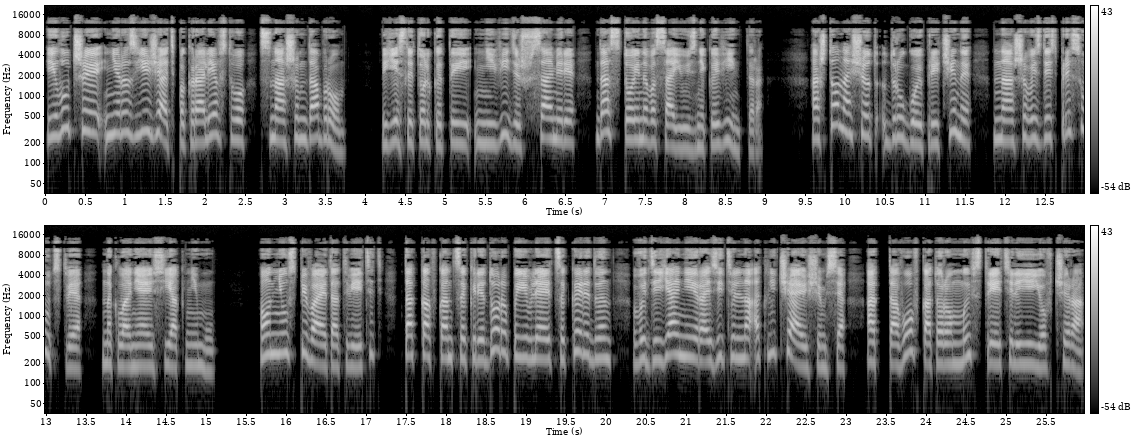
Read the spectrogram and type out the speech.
И лучше не разъезжать по королевству с нашим добром, если только ты не видишь в Саммере достойного союзника Винтера. А что насчет другой причины нашего здесь присутствия, наклоняюсь я к нему? Он не успевает ответить, так как в конце коридора появляется Кэрридвен в одеянии разительно отличающемся от того, в котором мы встретили ее вчера.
